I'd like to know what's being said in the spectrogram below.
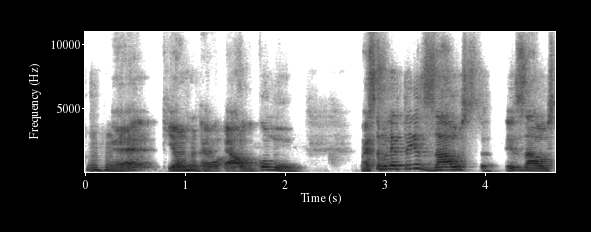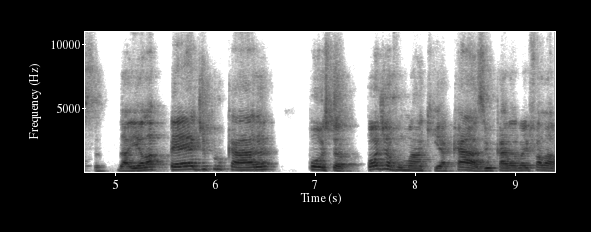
Uhum. Né? Que é, um, uhum. é, é, algo comum. Mas essa mulher tá exausta, exausta. Daí ela pede pro cara poxa, pode arrumar aqui a casa? E o cara vai falar,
